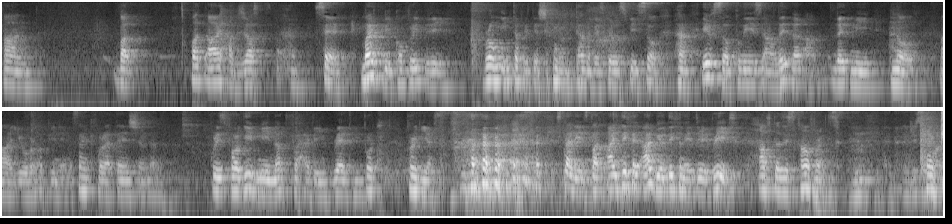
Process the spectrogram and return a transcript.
And, but what I have just said might be completely wrong interpretation of Tanabe's philosophy. So uh, if so, please uh, let, uh, let me know uh, your opinion. Thank you for attention. And please forgive me not for having read important previous studies, but I, I will definitely read after this conference. Thank you so Thank much.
